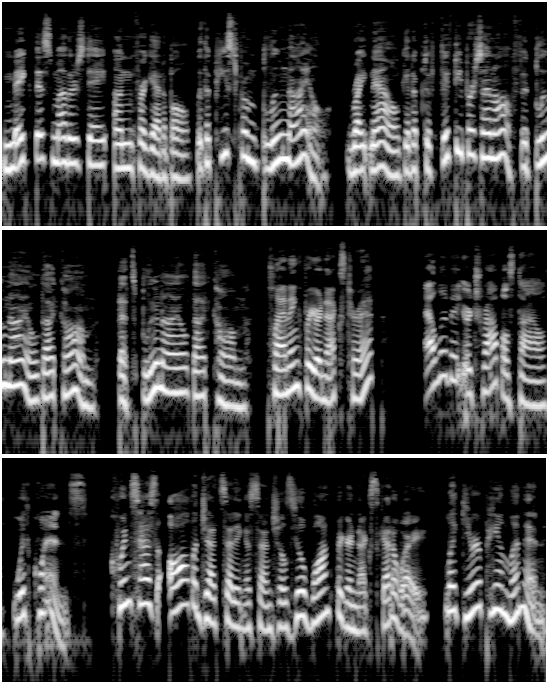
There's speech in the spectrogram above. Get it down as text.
Make this Mother's Day unforgettable with a piece from Blue Nile. Right now, get up to 50% off at BlueNile.com. That's BlueNile.com. Planning for your next trip? Elevate your travel style with Quince. Quince has all the jet setting essentials you'll want for your next getaway, like European linen,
